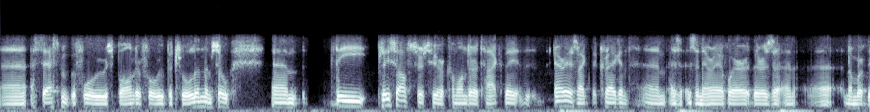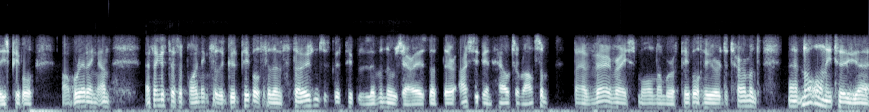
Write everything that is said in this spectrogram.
uh, assessment before we respond or before we patrol in them. So um, the police officers who are come under attack, they, the areas like the Creggan um, is, is, an area where there is a, a, number of these people operating, and I think it's disappointing for the good people, for the thousands of good people who live in those areas, that they're actually being held to ransom by a very, very small number of people who are determined uh, not only to uh,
